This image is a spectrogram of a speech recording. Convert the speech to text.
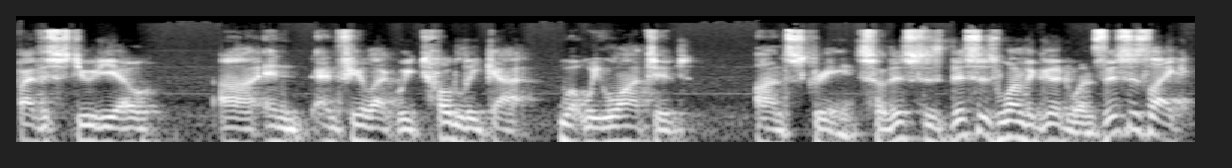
by the studio uh, and and feel like we totally got what we wanted on screen. So this is this is one of the good ones. This is like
